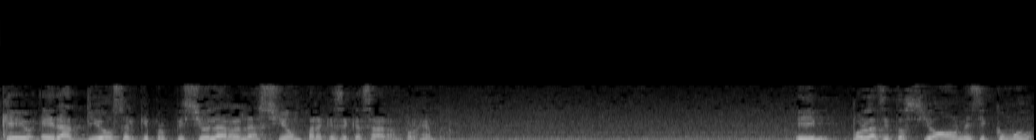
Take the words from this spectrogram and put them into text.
que era Dios el que propició la relación para que se casaran, por ejemplo. Y por las situaciones y cómo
